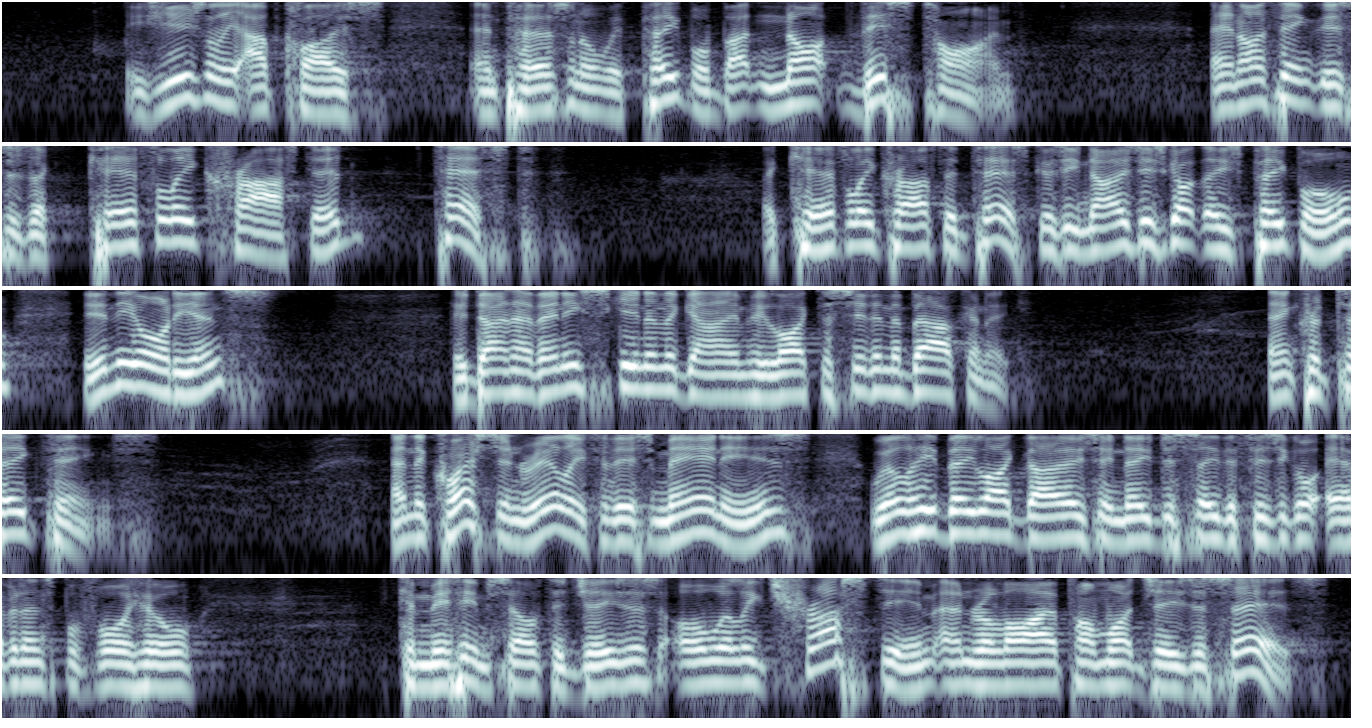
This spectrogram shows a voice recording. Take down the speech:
He's usually up close and personal with people, but not this time. And I think this is a carefully crafted test. A carefully crafted test because he knows he's got these people in the audience who don't have any skin in the game, who like to sit in the balcony and critique things. And the question really for this man is will he be like those who need to see the physical evidence before he'll commit himself to Jesus, or will he trust him and rely upon what Jesus says?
